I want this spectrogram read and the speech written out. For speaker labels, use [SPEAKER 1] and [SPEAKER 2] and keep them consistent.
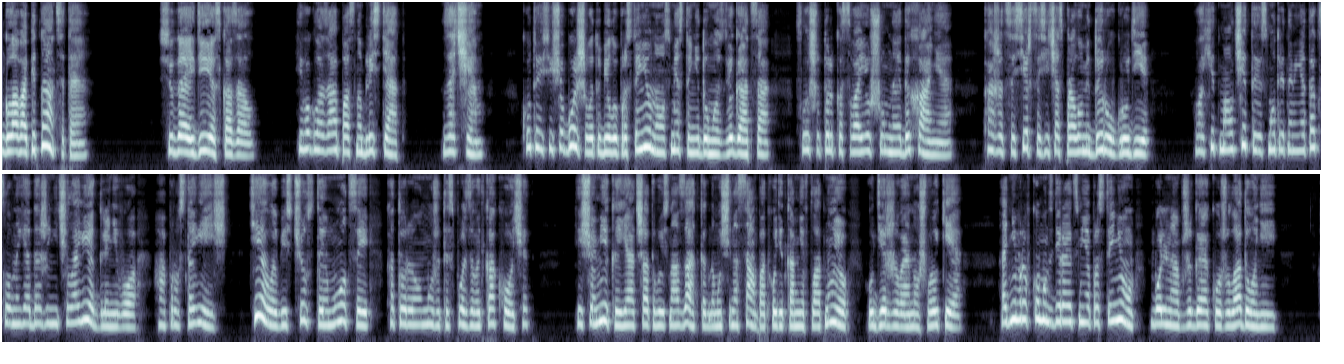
[SPEAKER 1] Глава пятнадцатая.
[SPEAKER 2] «Сюда иди», я сказал.
[SPEAKER 1] Его глаза опасно блестят. «Зачем?» Кутаюсь еще больше в эту белую простыню, но с места не думаю сдвигаться. Слышу только свое шумное дыхание. Кажется, сердце сейчас проломит дыру в груди. Вахид молчит и смотрит на меня так, словно я даже не человек для него, а просто вещь. Тело без чувств и эмоций, которые он может использовать как хочет. Еще миг, и я отшатываюсь назад, когда мужчина сам подходит ко мне вплотную, удерживая нож в руке. Одним рывком он сдирает с меня простыню, больно обжигая кожу ладоней.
